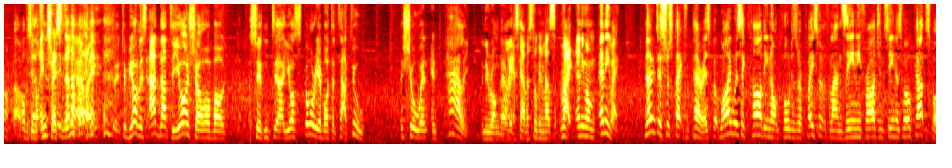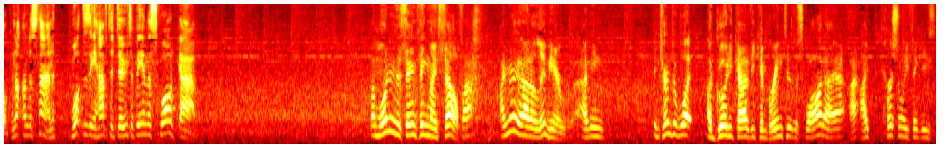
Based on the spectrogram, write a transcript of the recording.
Obviously not interesting It's- enough. To- to be honest, add that to your show about a certain uh, your story about the tattoo. The show went entirely in the wrong direction. Oh direction. yes, Gab was talking about. Right. Anyone? Anyway, no disrespect for Perez, but why was Icardi not called as a replacement for Lanzini for Argentina's World Cup squad? Cannot understand. What does he have to do to be in the squad, Gab? I'm wondering the same thing myself. I, I'm really out on a limb here. I mean, in terms of what a good Icardi can bring to the squad, I, I, I personally think he's,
